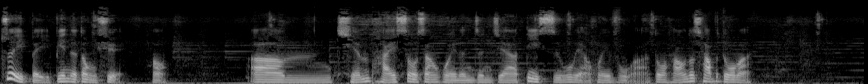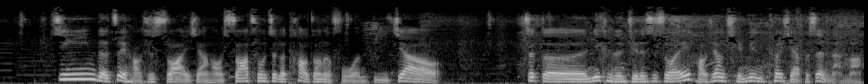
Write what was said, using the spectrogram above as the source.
最北边的洞穴，哦，嗯，前排受伤回能增加，第十五秒恢复啊，都好像都差不多嘛。精英的最好是刷一下哈，刷出这个套装的符文比较，这个你可能觉得是说，哎，好像前面推起来不是很难嘛，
